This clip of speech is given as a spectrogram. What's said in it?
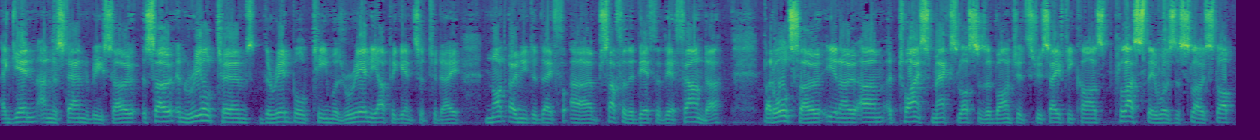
Again, understandably so. So, in real terms, the Red Bull team was really up against it today. Not only did they uh, suffer the death of their founder, but also, you know, um, twice Max lost his advantage through safety cars, plus there was the slow stop.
